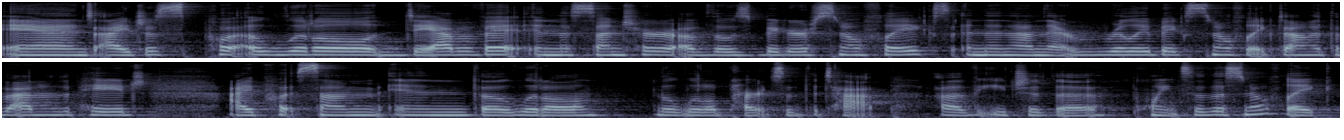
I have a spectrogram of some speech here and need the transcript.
and I just put a little dab of it in the center of those bigger snowflakes, and then on that really big snowflake down at the bottom of the page, I put some in the little the little parts at the top of each of the points of the snowflake.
